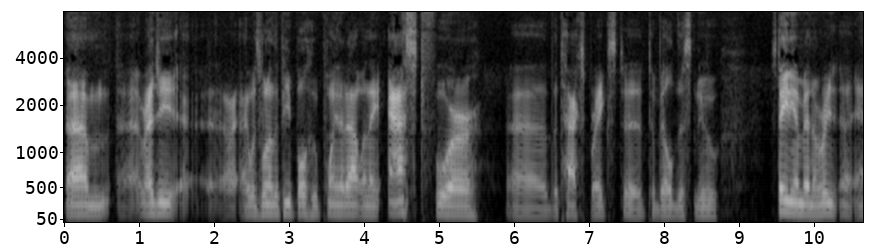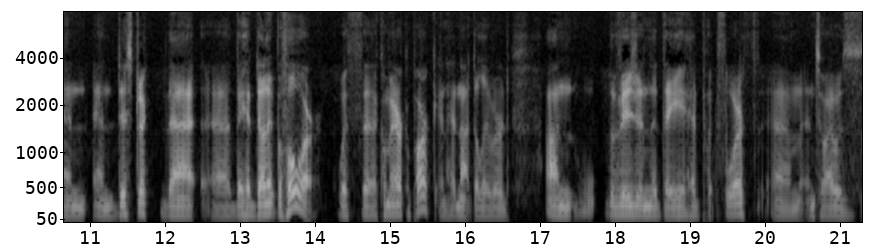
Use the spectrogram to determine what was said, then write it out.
Um, uh, Reggie, uh, I, I was one of the people who pointed out when they asked for uh, the tax breaks to, to build this new stadium and uh, and and district that uh, they had done it before with uh, Comerica Park and had not delivered on the vision that they had put forth. Um, and so I was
